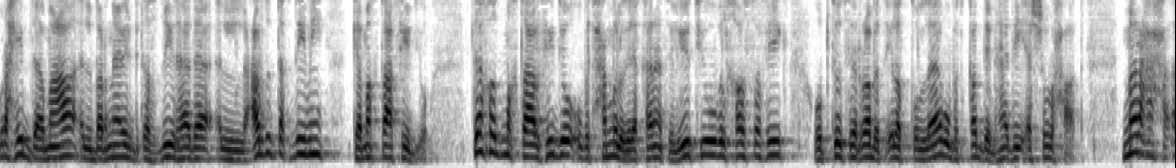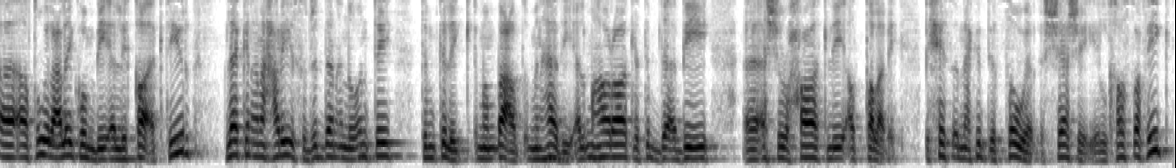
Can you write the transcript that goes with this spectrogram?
ورح يبدأ مع البرنامج بتصدير هذا العرض التقديمي كمقطع فيديو. بتاخذ مقطع الفيديو وبتحمله إلى قناة اليوتيوب الخاصة فيك وبترسل الرابط إلى الطلاب وبتقدم هذه الشروحات. ما راح أطول عليكم باللقاء كثير لكن أنا حريص جدا إنه أنت تمتلك من بعض من هذه المهارات لتبدأ بالشروحات للطلبة بحيث إنك أنت تصور الشاشة الخاصة فيك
